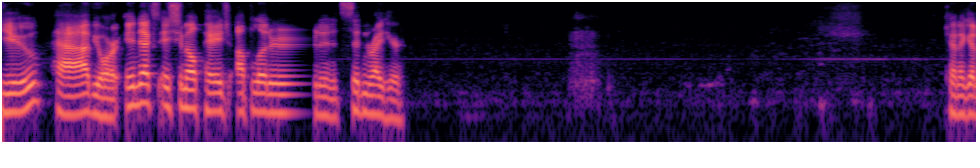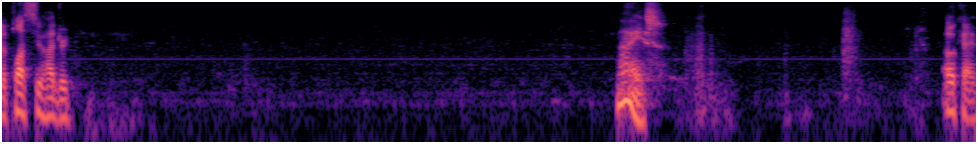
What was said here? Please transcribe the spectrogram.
you have your index HTML page uploaded and it's sitting right here? Can I get a plus 200? Nice. Okay.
